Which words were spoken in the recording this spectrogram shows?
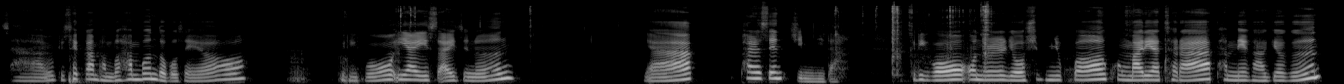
자, 이렇게 색감 한번 한 번 더 보세요. 그리고 이 아이 사이즈는 약 8cm입니다. 그리고 오늘 요 16번 콩마리아 철아 판매 가격은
